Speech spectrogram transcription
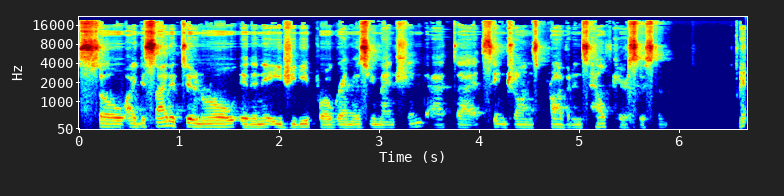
so I decided to enroll in an AEGD program, as you mentioned, at, uh, at St. John's Providence Healthcare System.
